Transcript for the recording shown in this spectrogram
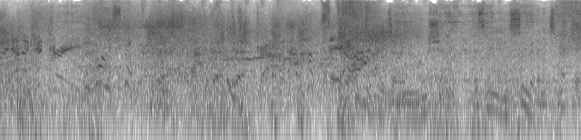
Dynamic entry! The tides are in motion. This may end sooner than expected.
